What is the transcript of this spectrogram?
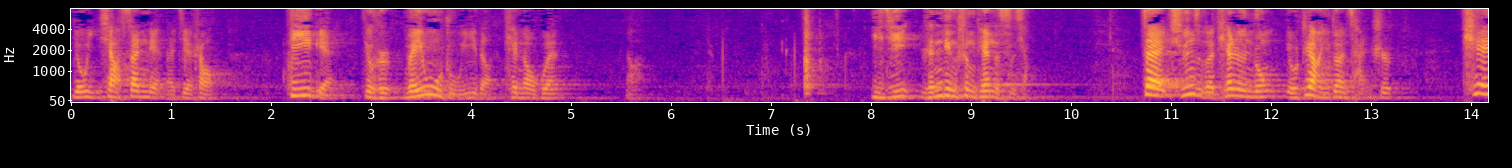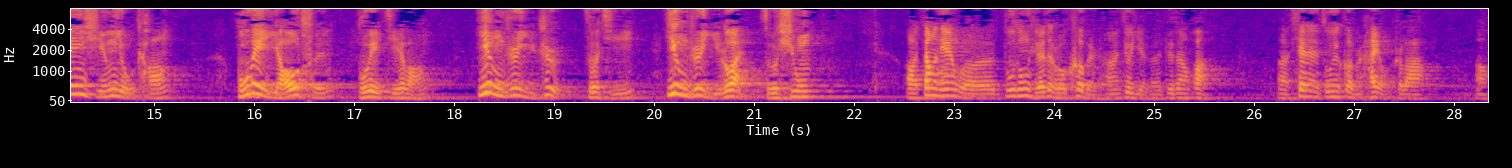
有以下三点来介绍。第一点就是唯物主义的天道观，啊，以及人定胜天的思想。在荀子的《天论》中有这样一段阐释：天行有常，不为尧存，不为桀亡。应之以治则吉，应之以乱则凶。啊，当年我读中学的时候，课本上就引了这段话。啊，现在中学课本还有是吧？啊。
